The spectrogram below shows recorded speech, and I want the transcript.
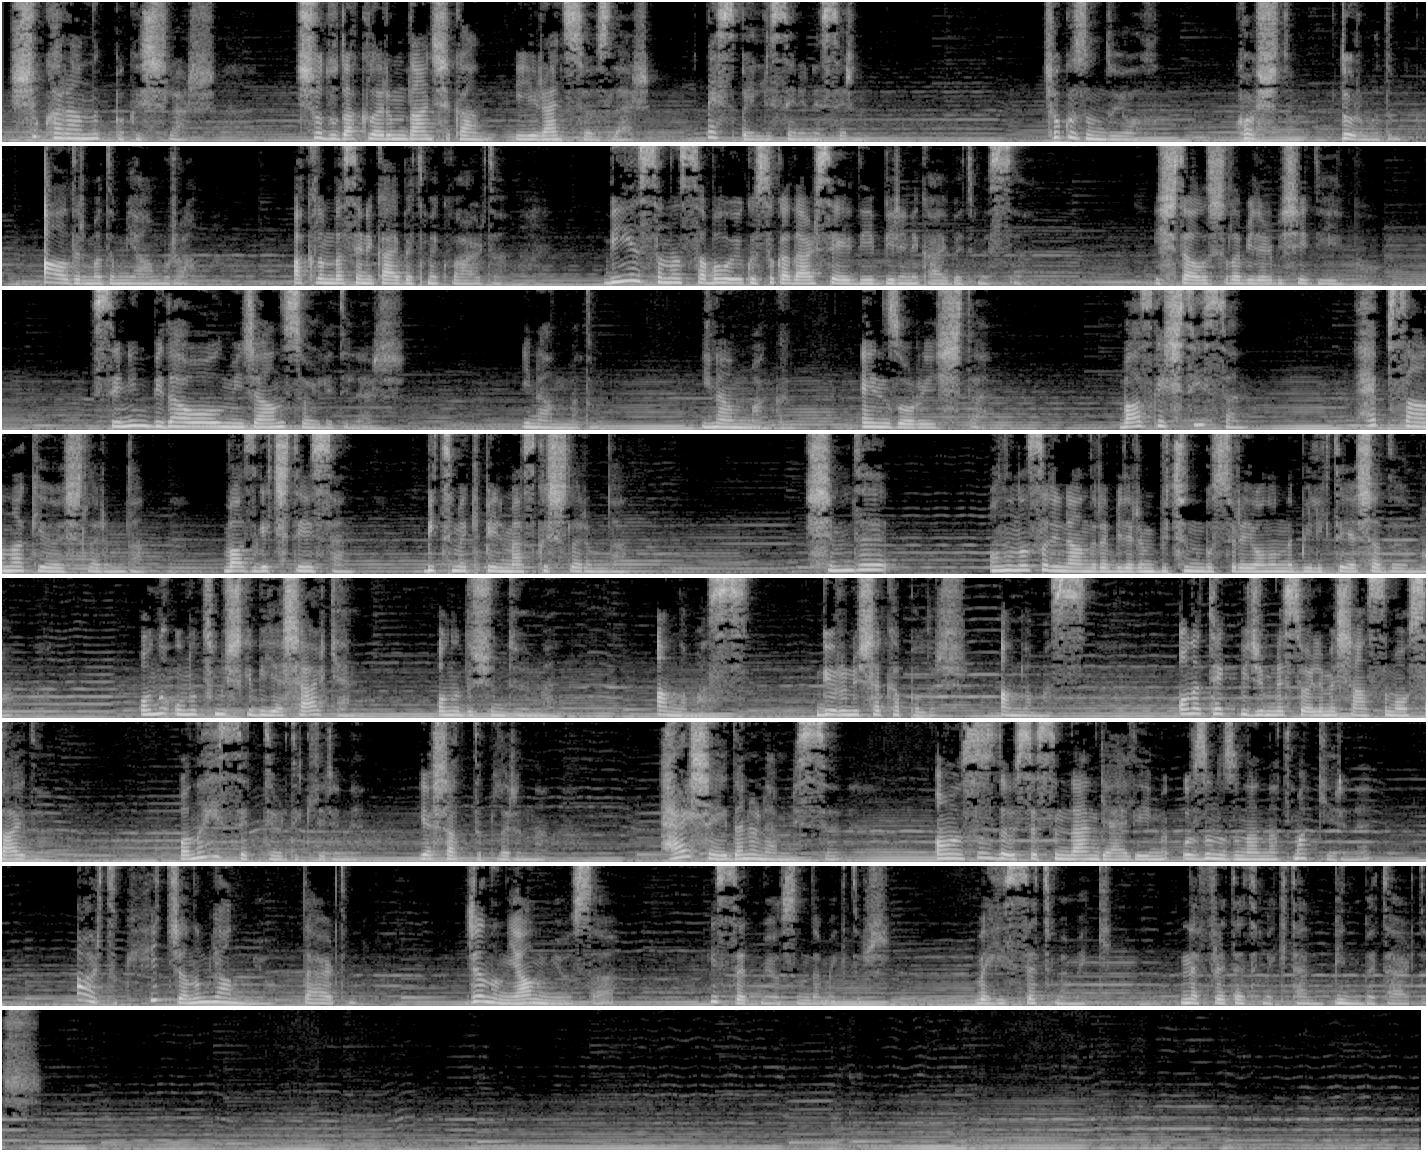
Şu karanlık bakışlar, şu dudaklarımdan çıkan iğrenç sözler besbelli senin eserin. Çok uzundu yol. Koştum, durmadım, aldırmadım yağmura. Aklımda seni kaybetmek vardı. Bir insanın sabah uykusu kadar sevdiği birini kaybetmesi. İşte alışılabilir bir şey değil bu. Senin bir daha olmayacağını söylediler. İnanmadım. İnanmak en zoru işte. Vazgeçtiysen hep sağanak yağışlarımdan. Vazgeçtiysen bitmek bilmez kışlarımdan. Şimdi onu nasıl inandırabilirim bütün bu süreyi onunla birlikte yaşadığıma? Onu unutmuş gibi yaşarken onu düşündüğümü anlamaz. Görünüşe kapılır, anlamaz. Ona tek bir cümle söyleme şansım olsaydı, bana hissettirdiklerini, yaşattıklarını, her şeyden önemlisi, onsuz da üstesinden geldiğimi uzun uzun anlatmak yerine, artık hiç canım yanmıyor derdim. Canın yanmıyorsa hissetmiyorsun demektir. Ve hissetmemek nefret etmekten bin beterdir.''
